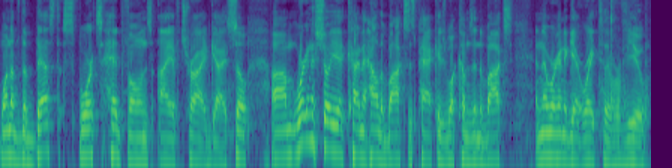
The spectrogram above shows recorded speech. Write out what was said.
one of the best sports headphones I have tried guys. So um, we're going to show you kind of how the box is packaged, what comes in the box, and then we're going to get right to the review.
